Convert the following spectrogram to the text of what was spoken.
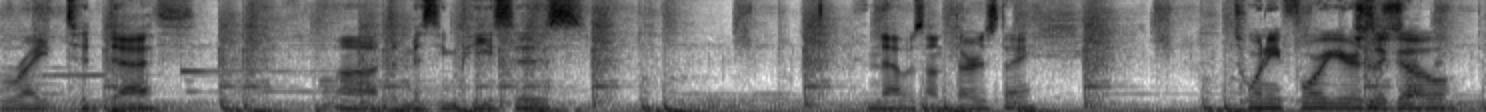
Right to Death, uh, The Missing Pieces, and that was on Thursday. 24 years ago 2-7.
